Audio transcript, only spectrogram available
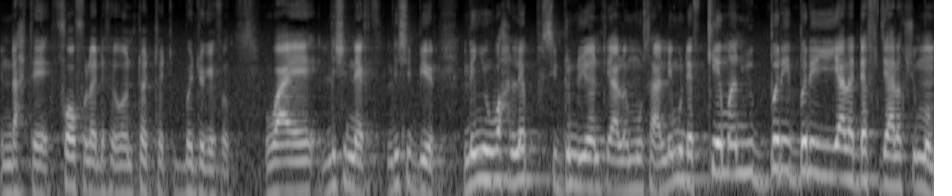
ndaxte foofu la defee woon toj-toj ba jóge fa waaye li ci nekk li ci biir li ñu wax lépp ci dund yonent yàlla Moussa li mu def kéemaan yu bëri bëri yi yàlla def jaar ak ci moom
